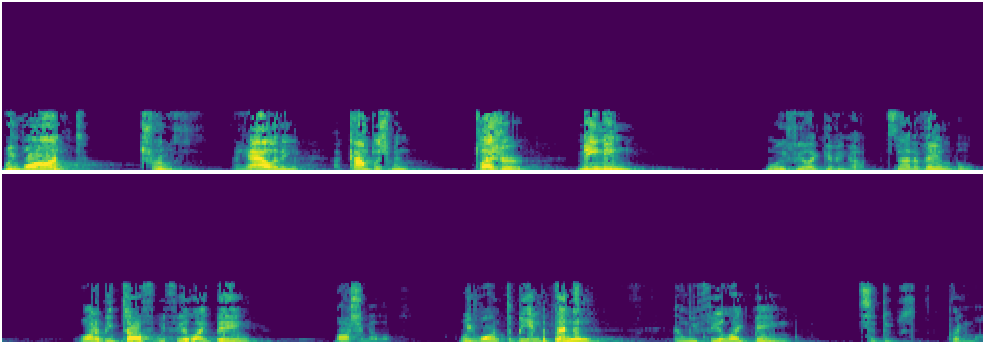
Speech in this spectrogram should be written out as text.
We want truth, reality, accomplishment, pleasure, meaning. We feel like giving up. It's not available. We want to be tough. We feel like being marshmallows. We want to be independent, and we feel like being seduced, brainwashed.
